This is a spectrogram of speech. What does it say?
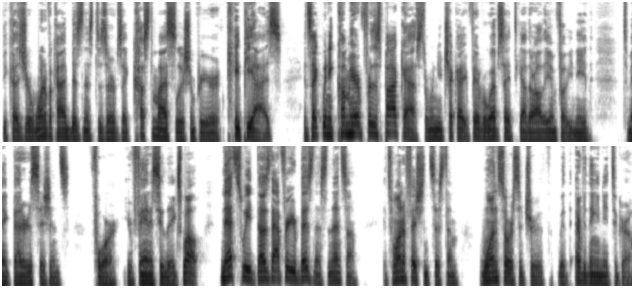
because your one of a kind business deserves a customized solution for your KPIs. It's like when you come here for this podcast or when you check out your favorite website to gather all the info you need to make better decisions for your fantasy leagues. Well, NetSuite does that for your business and then some. It's one efficient system, one source of truth with everything you need to grow.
